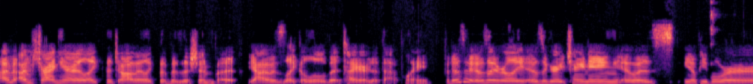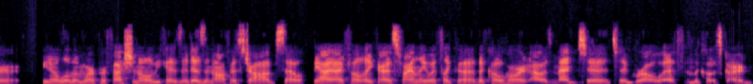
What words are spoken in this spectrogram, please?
I'm, I'm trying here. I like the job. I like the position, but yeah, I was like a little bit tired at that point. But it was a, it was a really it was a great training. It was you know people were you know a little bit more professional because it is an office job so yeah i felt like i was finally with like a, the cohort i was meant to to grow with in the coast guard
